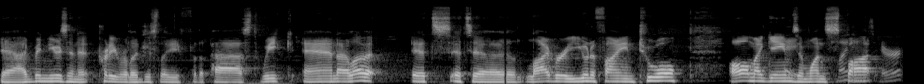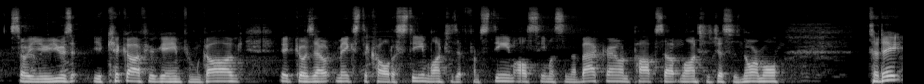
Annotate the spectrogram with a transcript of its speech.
Yeah, I've been using it pretty religiously for the past week, and I love it. It's it's a library unifying tool. All my games Hey, in one spot. So you use it, you kick off your game from GOG. It goes out, makes the call to Steam, launches it from Steam, all seamless in the background, pops up, launches just as normal. To date,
